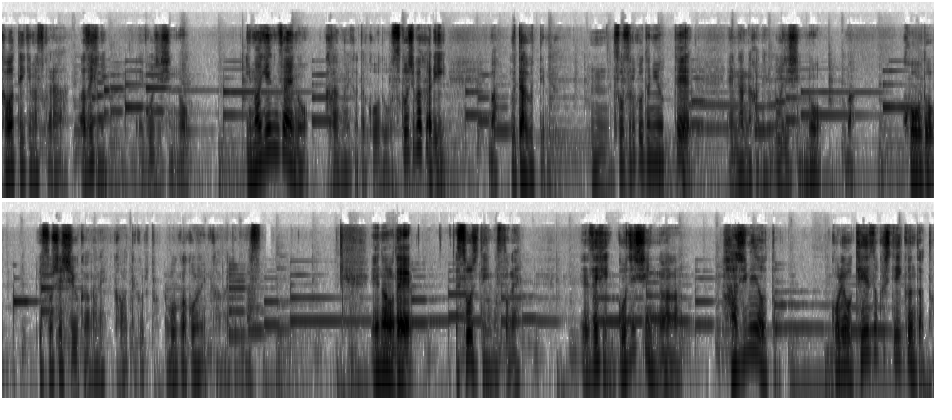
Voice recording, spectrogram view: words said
変わっていきますからあぜひねご自身の今現在の考え方行動を少しばかり、まあ、疑ってみる、うん、そうすることによって何らかねご自身の、まあ、行動そして習慣がね変わってくると。僕はこのように考えております。えなので総じて言いますとねえぜひご自身が始めようと。これを継続していくんだと。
